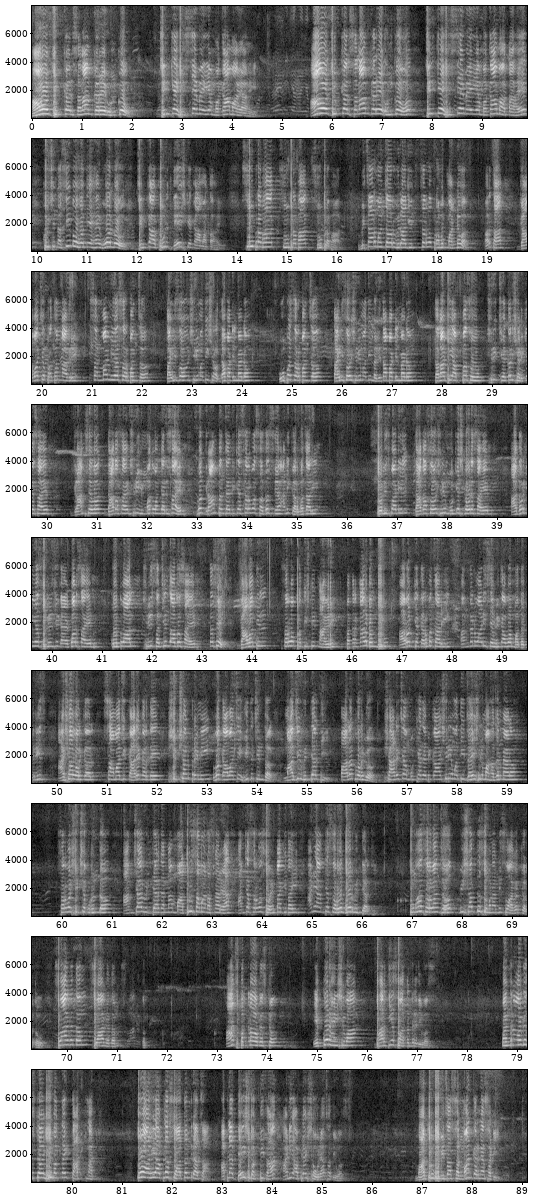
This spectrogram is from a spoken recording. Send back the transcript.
आओ झुककर सलाम करे उनको जिनके हिस्से में ये मकाम आया है। आओ झुककर सलाम करे उनको जिनके हिस्से में ये मकाम आता है खुश नसीब होते हैं वो लोग जिनका खून देश के काम आता है। सुप्रभात सुप्रभात सुप्रभात। विचार मंचावर विराजित सर्व प्रमुख मान्यवर अर्थात गावाचे प्रथम नागरिक सन्माननीय सरपंच ताईसो श्रीमती श्रद्धा पाटील मॅडम उपसरपंच ताईसो श्रीमती ललिता पाटील मॅडम तलाठी आप्पासो श्री चेतन शेडके साहेब ग्रामसेवक दादासाहेब श्री हिम्मत वंजारी साहेब व ग्रामपंचायतीचे सर्व सदस्य आणि कर्मचारी. पोलीस पाटील दादासह श्री मुकेश गवडे साहेब आदरणीय सुनीलजी गायकवाड साहेब कोतवाल श्री सचिन जाधव साहेब तसेच गावातील सर्व प्रतिष्ठित नागरिक पत्रकार बंधू आरोग्य कर्मचारी अंगणवाडी सेविका व मदतनीस आशा वर्कर सामाजिक कार्यकर्ते शिक्षणप्रेमी व गावाचे हितचिंतक माजी विद्यार्थी पालक वर्ग शाळेच्या मुख्याध्यापिका श्रीमती जयश्री महाजन मॅडम. सर्व शिक्षक वृंद आमच्या विद्यार्थ्यांना मातृसमान असणाऱ्या आमच्या सर्व स्वयंपाकीताई आणि आमचे सर्व घोर विद्यार्थी. तुम्हा सर्वांचं मी शब्द सुमनांनी स्वागत करतो. स्वागतम स्वागतम स्वागतम. आज पंधरा ऑगस्ट एकोणऐंशीवा भारतीय स्वातंत्र्य दिवस. पंधरा ऑगस्ट ही फक्त एक तारीख नाही. तो आहे आपल्या स्वातंत्र्याचा आपल्या देशभक्तीचा आणि आपल्या शौर्याचा दिवस. मातृभूमीचा सन्मान करण्यासाठी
